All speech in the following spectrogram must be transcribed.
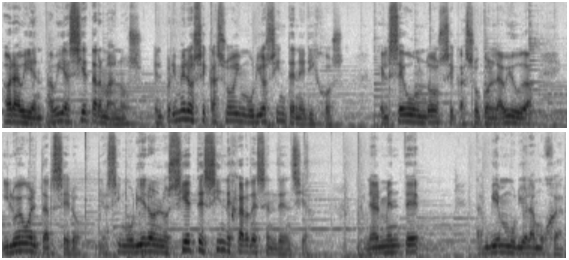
Ahora bien, había siete hermanos. El primero se casó y murió sin tener hijos. El segundo se casó con la viuda y luego el tercero. Y así murieron los siete sin dejar descendencia. Finalmente, también murió la mujer.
